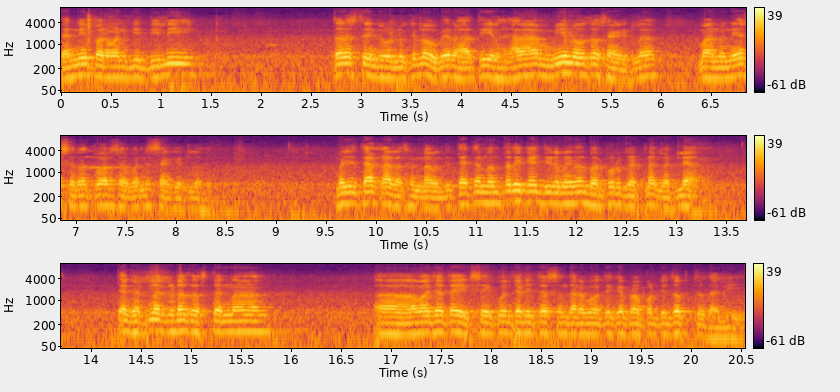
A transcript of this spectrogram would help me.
त्यांनी परवानगी दिली तरच ते निवडणुकीला उभे राहतील. हा मी नव्हतं सांगितलं. माननीय शरद पवार साहेबांनी सांगितलं होतं. म्हणजे त्या कालखंडामध्ये. त्याच्यानंतरही काही दीड महिन्यात भरपूर घटना घडल्या. त्या घटना घडत असताना माझ्या त्या एकशे एकोणचाळीसच्या संदर्भामध्ये काही प्रॉपर्टी जप्त झाली.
